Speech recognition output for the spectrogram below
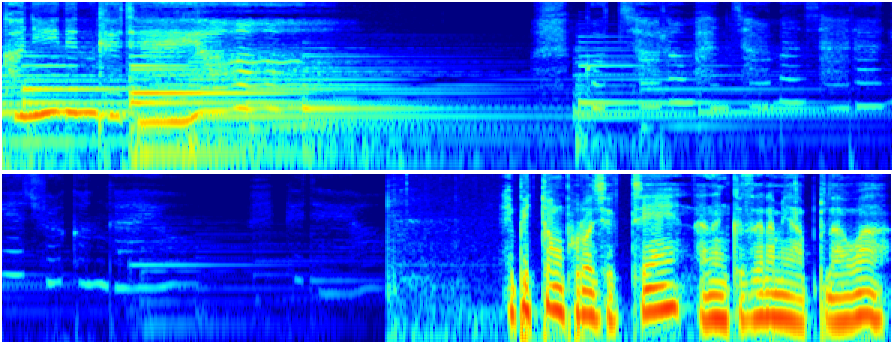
거니는 그대여 꽃처럼 한 철만 사랑해 줄 건가요? 그대여 에피톤 프로젝트의 나는 그 사람이 아프다와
